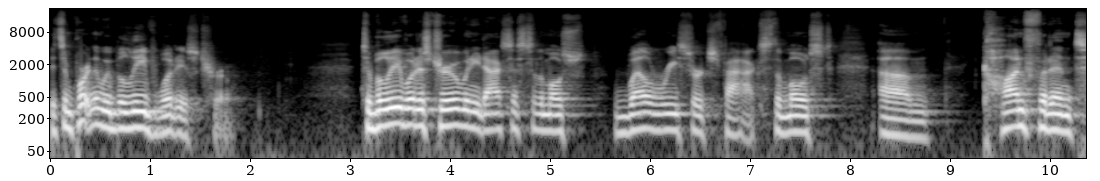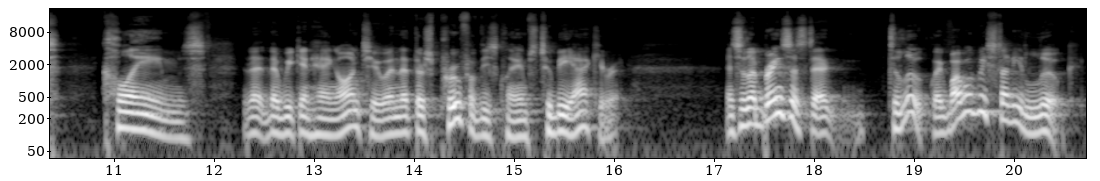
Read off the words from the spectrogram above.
it's important that we believe what is true. To believe what is true, we need access to the most well researched facts, the most um, confident claims that, that we can hang on to, and that there's proof of these claims to be accurate. And so that brings us to, to Luke. Like, why would we study Luke?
